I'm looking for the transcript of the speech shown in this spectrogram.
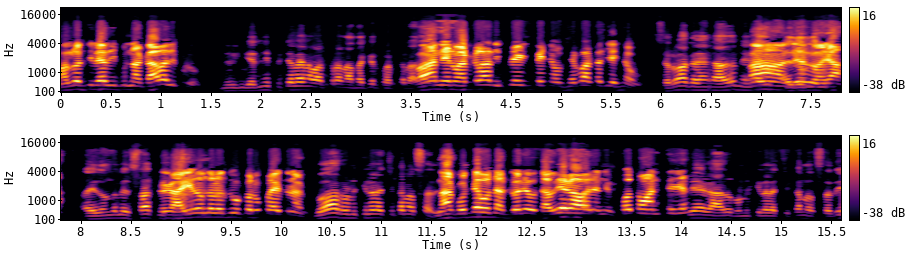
మళ్ళీ వచ్చి లేదు ఇప్పుడు నాకు కావాలి ఇప్పుడు. నువ్వు ఇంకెన్ని పిట్టెలైనా పట్టుకురా నా దగ్గర పట్టుకురా. ఆ, నేను పట్టుకురా ఇప్పుడే ఇచ్చి పెట్టావు సెర్వాకలు చేసినావు. శర్వాక ఏం కాదు నేను ఆ, ఐదు లేదు వందలు- అయ్యా ఐదు వందలు ఇస్తా నీకు ఐదు వందలు వద్దు ఒక రూపాయి వద్దు నాకు. ఇదిగో రెండు కిలోల చికెన్ వస్తుంది. నాకు వద్దే వద్దా డోలే వద్దు అవే కావాలి నేను పోతాం అంటే. ఇవే కాదు రెండు కిలోల చికెన్ వస్తుంది.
